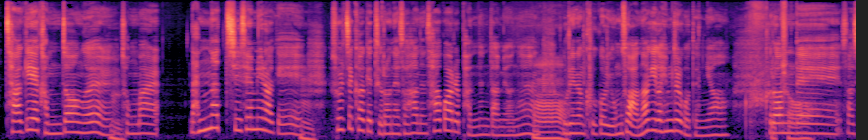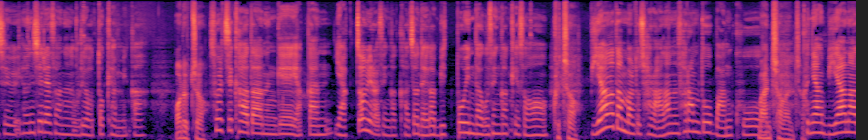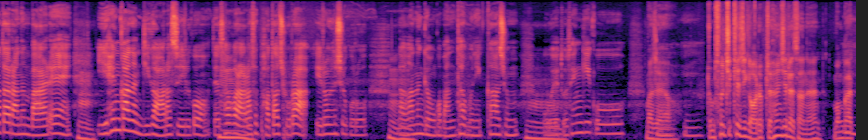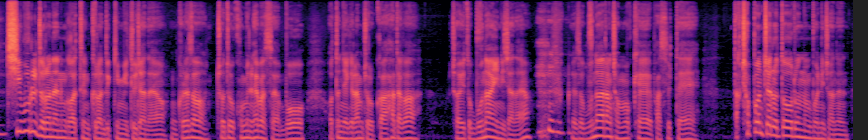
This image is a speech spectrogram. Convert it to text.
자기의 감정을 음. 정말 낱낱이 세밀하게 음, 솔직하게 드러내서 하는 사과를 받는다면은 어, 우리는 그걸 용서 안 하기가 힘들거든요. 그렇죠. 그런데 사실 현실에서는 우리 어떻게 합니까? 어렵죠. 솔직하다는 게 약간 약점이라 생각하죠. 내가 밉보인다고 생각해서 그쵸. 미안하단 말도 잘 안 하는 사람도 많고 많죠, 많죠. 그냥 미안하다라는 말에 음, 이 행간은 네가 알아서 읽어 내 사과를 음. 알아서 받아줘라 이런 식으로 음, 나가는 경우가 많다 보니까 좀 음, 오해도 생기고 맞아요. 좀, 음, 좀 솔직해지기 어렵죠 현실에서는 뭔가 음. 치부를 드러내는 것 같은 그런 느낌이 들잖아요. 음, 그래서 저도 고민을 해봤어요. 뭐 어떤 얘기를 하면 좋을까 하다가 저희도 문화인이잖아요. 그래서 문화랑 접목해 봤을 때 딱 첫 번째로 떠오르는 분이 저는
